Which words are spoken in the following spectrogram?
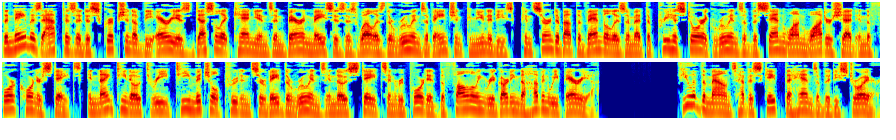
The name is apt as a description of the area's desolate canyons and barren mesas as well as the ruins of ancient communities, concerned about the vandalism at the prehistoric ruins of the San Juan watershed in the Four Corner States. In 1903 T. Mitchell Prudden surveyed the ruins in those states and reported the following regarding the Hovenweep area. Few of the mounds have escaped the hands of the destroyer.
